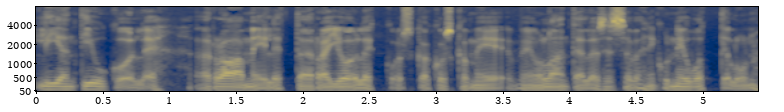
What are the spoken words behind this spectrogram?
liian tiukoille raameille tai rajoille, koska, koska me, me ollaan tällaisessa vähän niin kuin neuvottelun,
